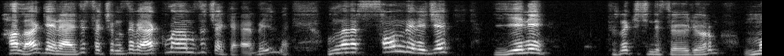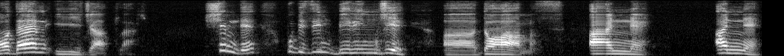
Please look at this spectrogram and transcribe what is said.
Hala genelde saçımızı veya kulağımızı çeker değil mi? Bunlar son derece yeni tırnak içinde söylüyorum modern icatlar. Şimdi bu bizim birinci doğamız. Anne. Anne.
